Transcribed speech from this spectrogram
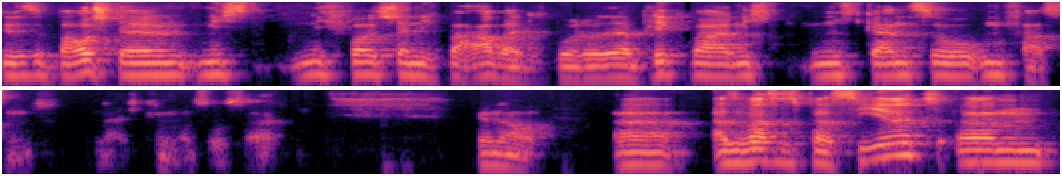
diese Baustellen nicht, nicht vollständig bearbeitet wurden. Der Blick war nicht, nicht ganz so umfassend, vielleicht kann man so sagen. Genau. Äh, also was ist passiert? Ähm,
